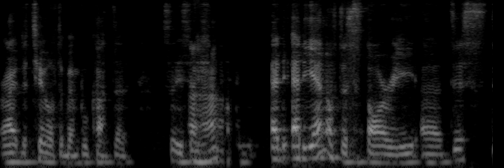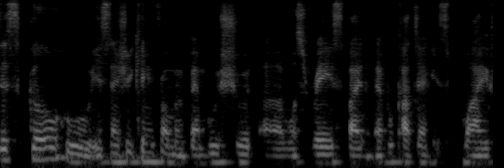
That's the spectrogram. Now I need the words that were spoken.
right? The tale of the bamboo cutter. So essentially, Uh-huh. at, at the end of the story, uh, this this girl who essentially came from a bamboo shoot uh, was raised by the bamboo cutter and his wife,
